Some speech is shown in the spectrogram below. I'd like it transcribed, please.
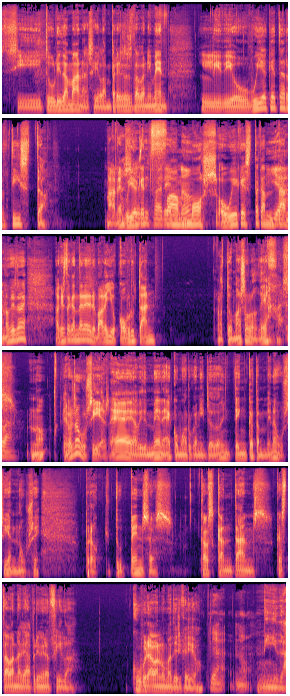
si tu li demanes, si l'empresa esdeveniment li diu, vull aquest artista, vale? Això vull aquest diferent, no? famós, o vull aquesta cantant, Ja. no? Aquesta, aquesta cantant, era, vale, jo cobro tant, lo tomas o lo dejas. Clar. No? Llavors negocies, eh? evidentment, eh? com a organitzador entenc que també negocien, no ho sé. Però tu et penses que els cantants que estaven allà a primera fila cobraven el mateix que jo? Ja, no. Ni de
